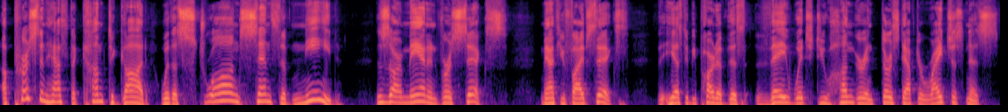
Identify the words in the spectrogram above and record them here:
a person has to come to God with a strong sense of need this is our man in verse 6, Matthew 5 6. He has to be part of this, they which do hunger and thirst after righteousness.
